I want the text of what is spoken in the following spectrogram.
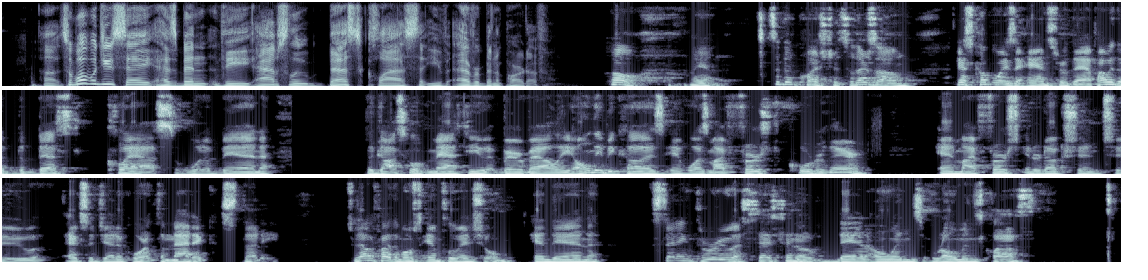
Uh, so, what would you say has been the absolute best class that you've ever been a part of? Oh, man. It's a good question. So there's um, I guess a couple ways to answer that. Probably the, the best class would have been the Gospel of Matthew at Bear Valley, only because it was my first quarter there and my first introduction to exegetical or thematic study. So that was probably the most influential. And then setting through a session of Dan Owen's Romans class,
